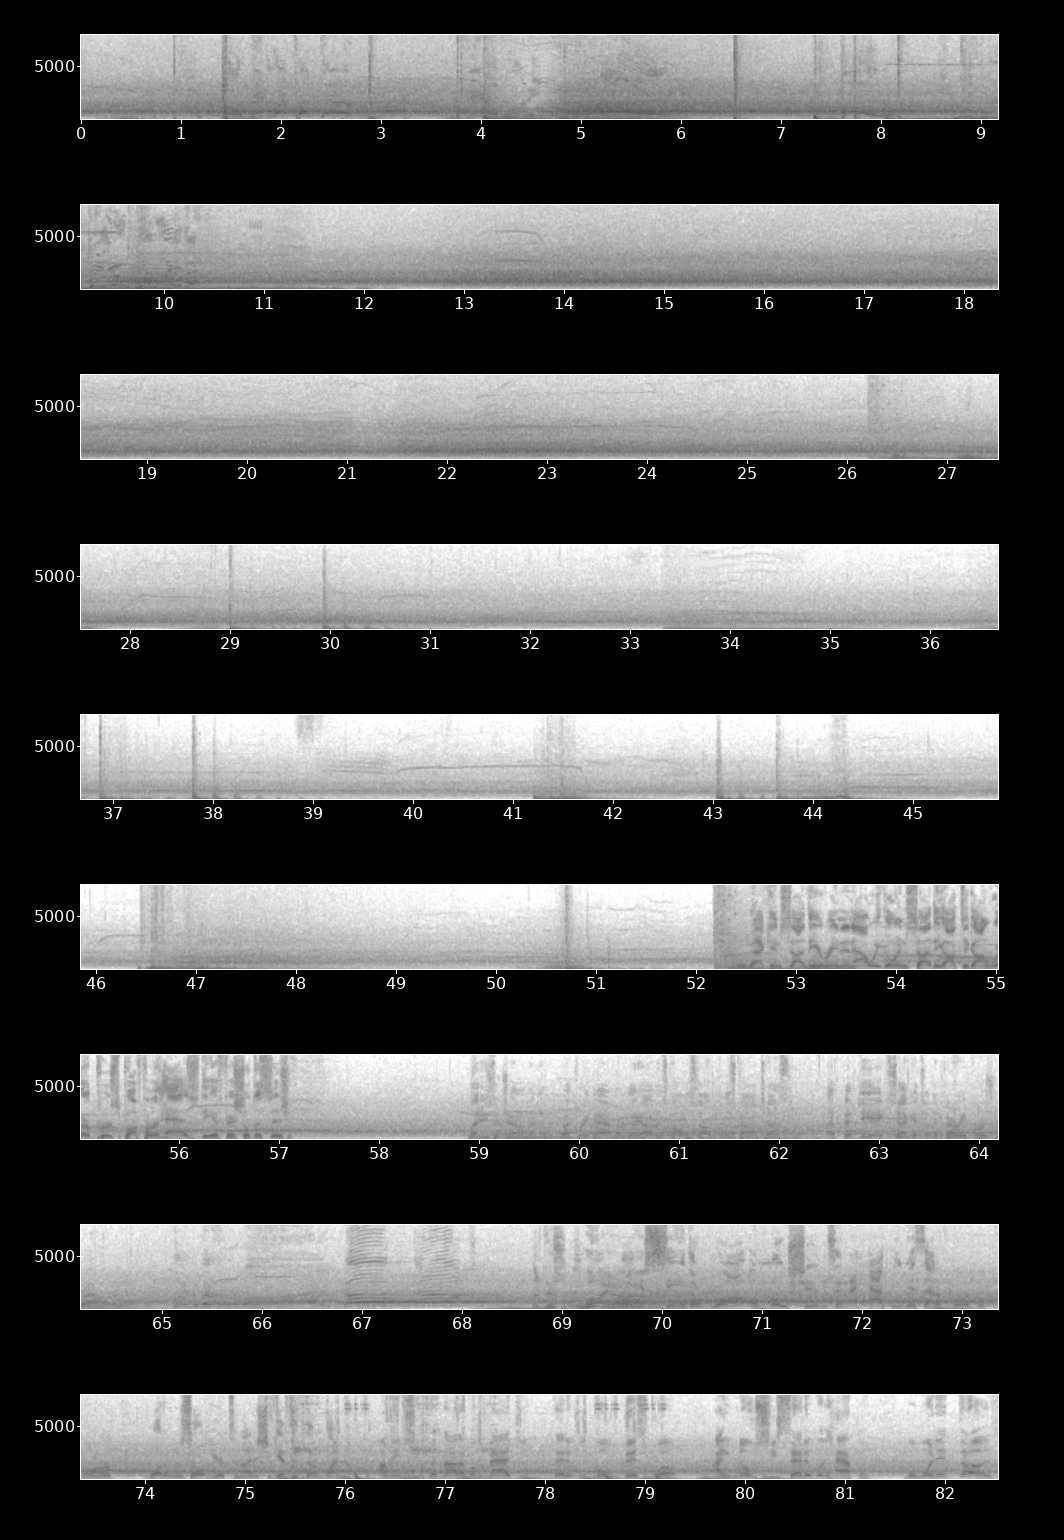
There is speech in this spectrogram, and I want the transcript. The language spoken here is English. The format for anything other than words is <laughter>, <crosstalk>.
Back inside the arena now, we go inside the octagon where Bruce Buffer has the official decision. Ladies and gentlemen, referee Dan Miragliotta has called a stop to this contest at 58 seconds of the very first round. Declaring the winner by knockout, the Destroyer. Well, you see the raw emotions and the happiness out of her in her corner. What a result here tonight as she gets it done by knockout. I mean, she could not have imagined that it would go this well. I know she said it would happen, but when it does,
